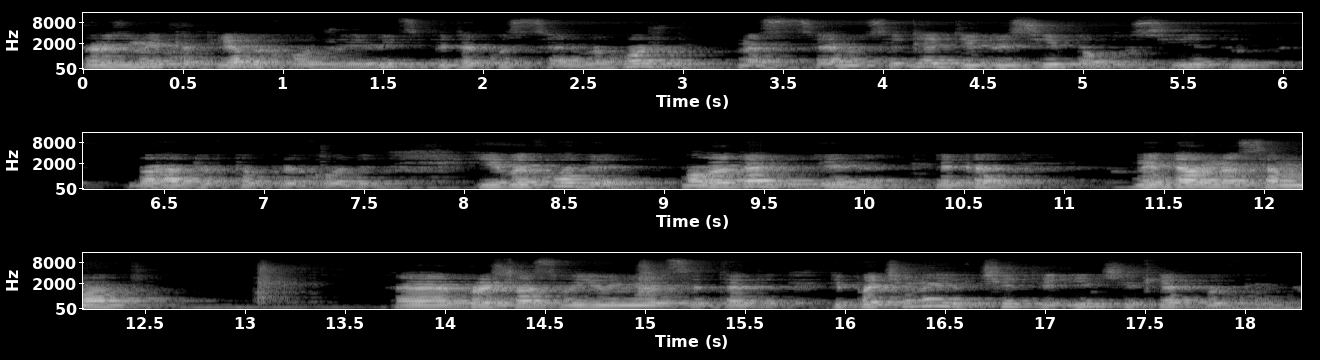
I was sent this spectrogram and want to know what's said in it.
розумієте, я виходжу, уявіть собі таку сцену. Виходжу на сцену, сидять дідусі, бабусі тут, багато хто приходить. І виходить молода людина, яка недавно сама е, пройшла свої університети, і починає вчити інших, як виходити.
